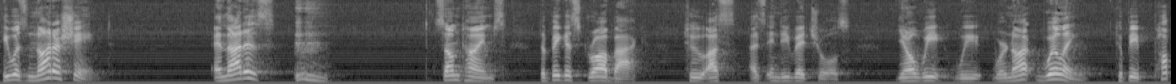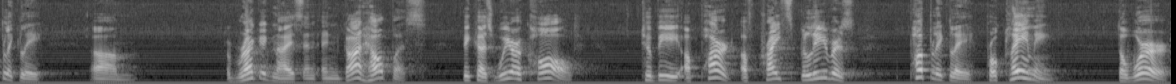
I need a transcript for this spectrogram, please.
He was not ashamed. And that is sometimes the biggest drawback to us as individuals. You know, we, we, we're not willing to be publicly um, recognize, and, and God help us, because we are called to be a part of Christ's believers publicly proclaiming the word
